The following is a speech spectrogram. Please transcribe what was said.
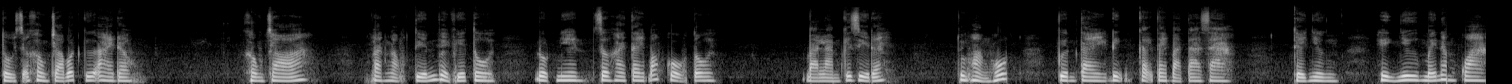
Tôi sẽ không cho bất cứ ai đâu. Không cho á? Phan Ngọc tiến về phía tôi, Đột nhiên giơ hai tay bóp cổ tôi. Bà làm cái gì đấy Tôi hoảng hốt vươn tay định cạy tay bà ta ra Thế nhưng hình như mấy năm qua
